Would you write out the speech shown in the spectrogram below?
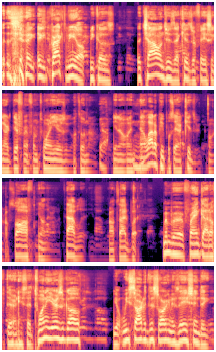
it cracked me up because the challenges that kids are facing are different from 20 years ago till now. Yeah. You know, and, and a lot of people say our kids are growing up soft. You know, they're on a tablet, you know, they're outside. But remember, Frank got up there and he said, 20 years ago, you know, we started this organization to,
